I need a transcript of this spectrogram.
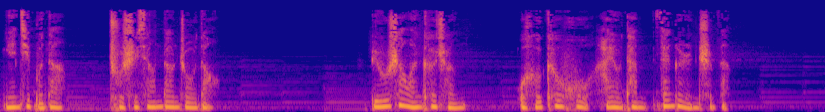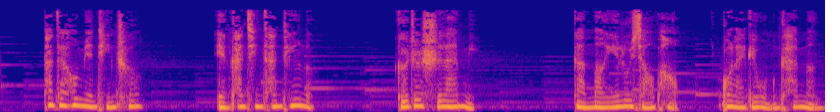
年纪不大，处事相当周到。比如上完课程，我和客户还有他们三个人吃饭，他在后面停车，眼看进餐厅了，隔着十来米，赶忙一路小跑过来给我们开门。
